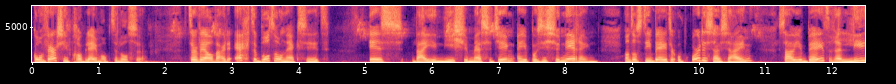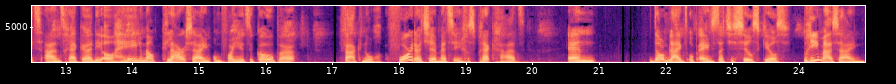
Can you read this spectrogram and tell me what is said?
conversieprobleem op te lossen. Terwijl waar de echte bottleneck zit, is bij je niche, je messaging en je positionering. Want als die beter op orde zou zijn, zou je betere leads aantrekken die al helemaal klaar zijn om van je te kopen. Vaak nog voordat je met ze in gesprek gaat. En dan blijkt opeens dat je sales skills prima zijn.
